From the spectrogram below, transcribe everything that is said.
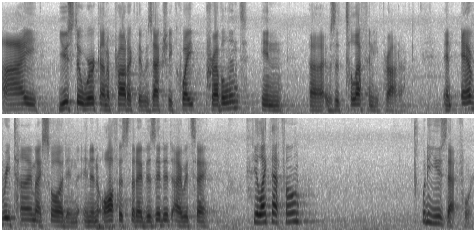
I used to work on a product that was actually quite prevalent in, uh, it was a telephony product. And every time I saw it in, in an office that I visited, I would say, do you like that phone? What do you use that for?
